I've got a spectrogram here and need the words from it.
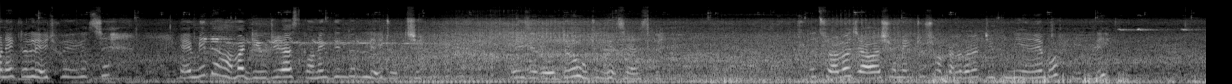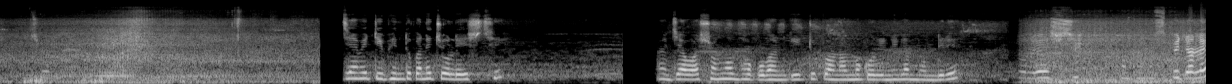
অনেকটা লেট হয়ে গেছে। এমনিতে আমার ডিউটি আজকে অনেক দিন ধরে লেট হচ্ছে। এই যে রোদ্র উঠে গেছে আজকে। চলো, যাওয়ার সময় একটু সকালবেলা টিফিন নিয়ে নেব, ইডলি। যে আমি টিফিন দোকানে চলে এসেছি। আর যাওয়ার সময় ভগবানকে একটু প্রণাম করে নিলাম মন্দিরে। চলে এসেছি হসপিটালে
